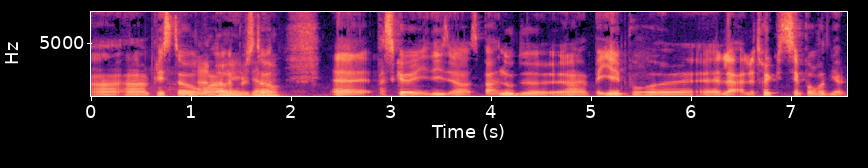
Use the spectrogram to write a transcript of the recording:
un, Play Store ah ou bah un Apple Store, euh, parce que ils disent oh, c'est pas à nous de euh, payer pour euh, le truc, c'est pour votre gueule.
